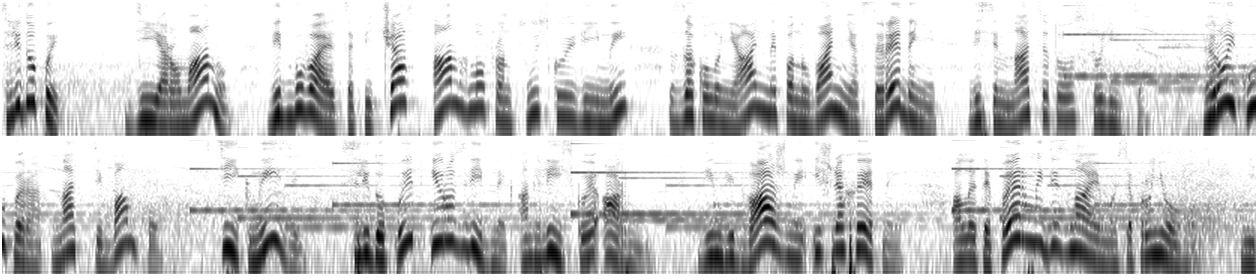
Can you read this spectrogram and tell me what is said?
Слідопит. Дія роману відбувається під час англо-французької війни за колоніальне панування всередині XVIII століття. Герой Купера Натті Бампо в цій книзі слідопит і розвідник англійської армії. Він відважний і шляхетний. Але тепер ми дізнаємося про нього не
